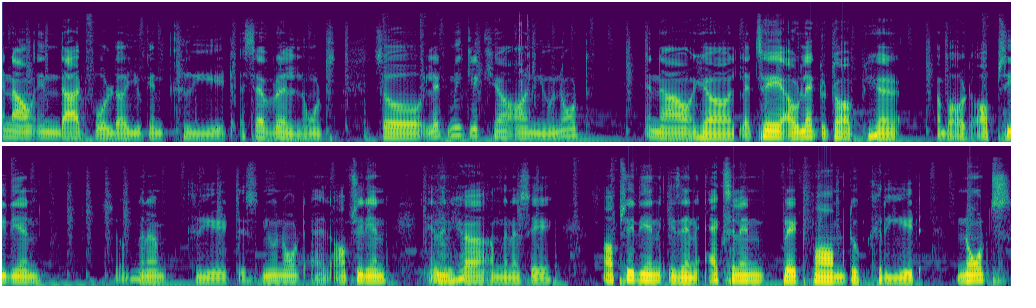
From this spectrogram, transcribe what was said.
and now in that folder you can create several notes. So let me click here on new note. And now here let's say i would like to talk here about obsidian. So i'm gonna create this new note as obsidian. And then here i'm gonna say obsidian is an excellent platform to create notes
